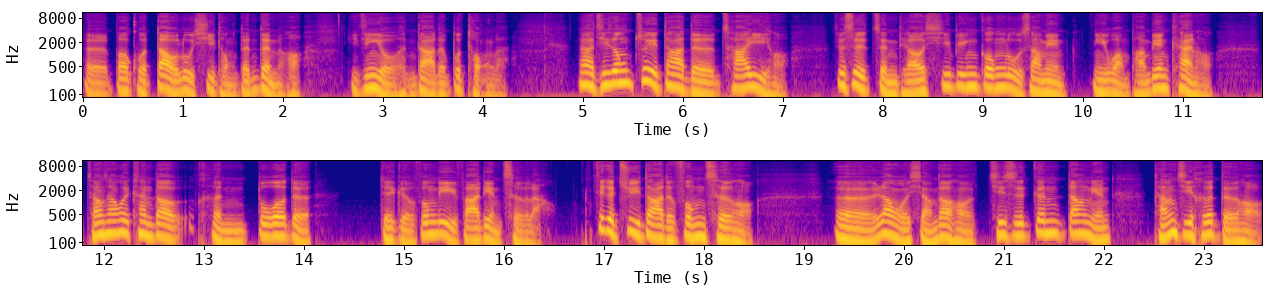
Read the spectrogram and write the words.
呃，包括道路系统等等的哈，已经有很大的不同了。那其中最大的差异哈，就是整条西滨公路上面，你往旁边看哦，常常会看到很多的这个风力发电车啦。这个巨大的风车哦，呃，让我想到哈，其实跟当年唐吉诃德哈，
